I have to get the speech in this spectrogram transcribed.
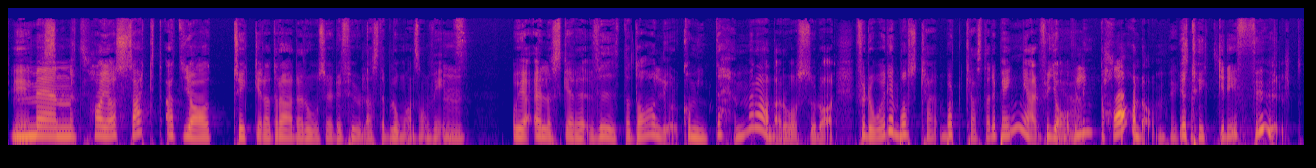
Men Exakt. har jag sagt att jag tycker att röda rosor är det fulaste blomman som finns Mm. och jag älskar vita dahlior, kom inte hem med röda rosor då. För då är det bortka- bortkastade pengar, för jag Ja. vill inte ha dem. Jag Exakt. tycker det är fult.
